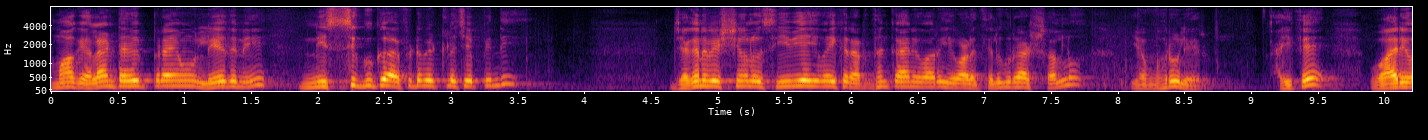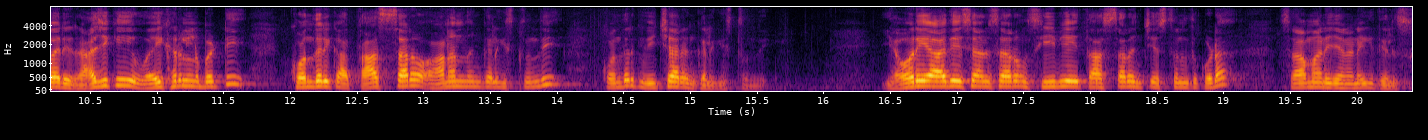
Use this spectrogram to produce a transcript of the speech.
మాకు ఎలాంటి అభిప్రాయం లేదని నిస్సిగ్గుగా అఫిడవిట్లో చెప్పింది? జగన్ విషయంలో సిబిఐ వైఖరి అర్థం కాని వారు ఇవాళ తెలుగు రాష్ట్రాల్లో ఎవరూ లేరు. అయితే వారి వారి రాజకీయ వైఖరులను బట్టి కొందరికి ఆ తాత్సారం ఆనందం కలిగిస్తుంది కొందరికి విచారం కలిగిస్తుంది. ఎవరి ఆదేశానుసారం సిబిఐ తాత్సారం చేస్తున్నది కూడా సామాన్య జనానికి తెలుసు.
